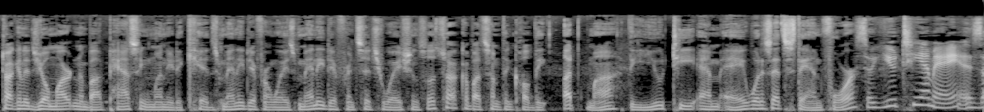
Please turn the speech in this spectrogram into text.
Talking to Jill Martin about passing money to kids, many different ways, many different situations. Let's talk about something called the UTMA, the UTMA. What does that stand for? So UTMA is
